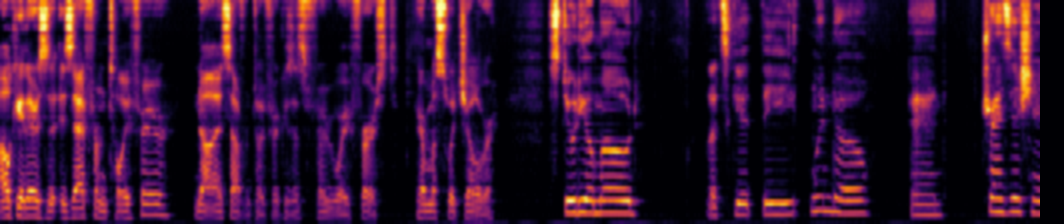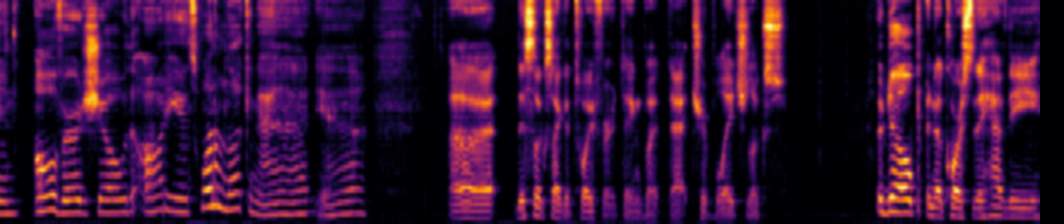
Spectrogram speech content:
Okay, there's a, is that from Toy Fair? No, that's not from Toy Fair because that's February 1st. Here, I'm gonna switch over. Studio mode. Let's get the window and transition over to show the audience what I'm looking at. Yeah. Uh, this looks like a Toy Fair thing, but that Triple H looks dope. And of course, they have the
